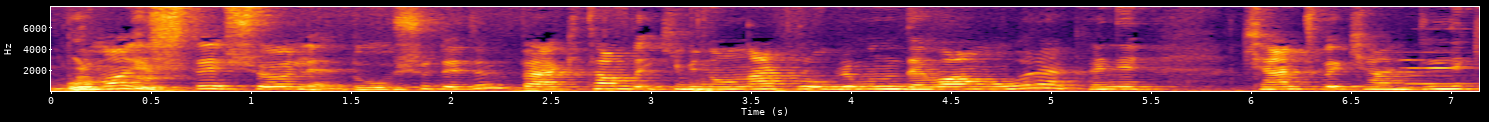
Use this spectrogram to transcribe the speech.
Buruktur. Ama işte şöyle doğuşu dedim belki tam da 2010'lar programının devamı olarak hani kent ve kentlilik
